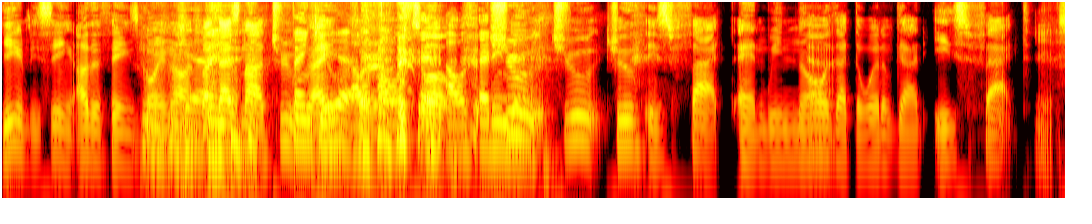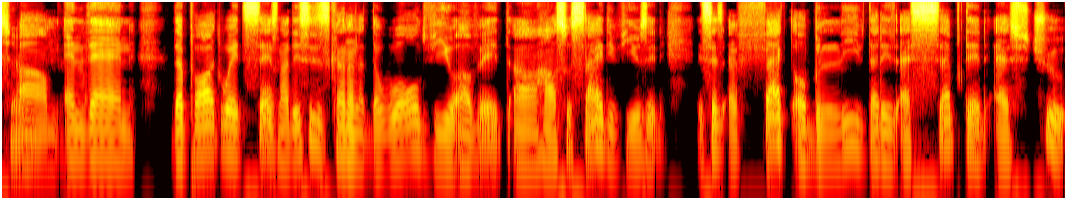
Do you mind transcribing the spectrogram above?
you can be seeing other things going on, Yeah. but that's not true, Thank right? you. Yeah. I, was- I was, So, I was True, there. true, truth is fact, and we know Yeah. that the word of God is fact. Yeah. So Um, and then the part where it says, now this is kind of like the world view of it, uh, how society views it. It says a fact or belief that is accepted as true.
